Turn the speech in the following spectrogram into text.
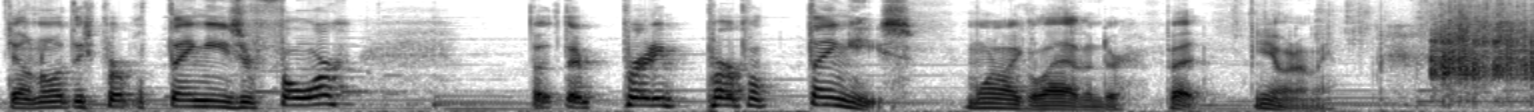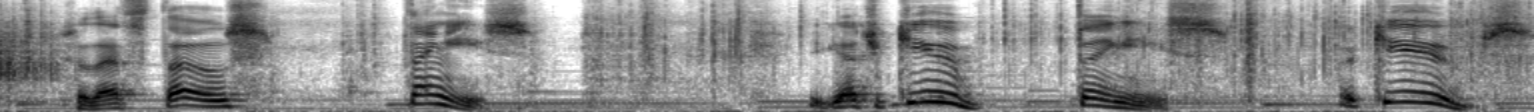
Don't know what these purple thingies are for, but they're pretty purple thingies. More like lavender, but you know what I mean. So that's those thingies. You got your cube thingies. They're cubes.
